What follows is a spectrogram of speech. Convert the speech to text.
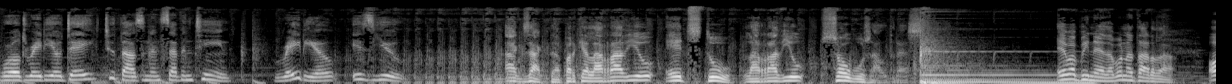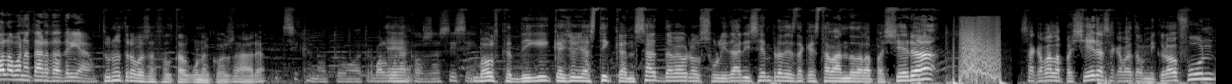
World Radio Day 2017. Radio is you. Exacte, perquè la ràdio ets tu, la ràdio sou vosaltres. Eva Pineda, bona tarda. Hola, bona tarda, Adrià. Tu no trobes a faltar alguna cosa ara? Sí que noto a trobar alguna Eh, cosa, sí, sí. Vols que et digui que jo ja estic cansat de veure el solidari sempre des d'aquesta banda de la peixera? S'ha acabat la peixera, s'ha acabat el micròfon,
